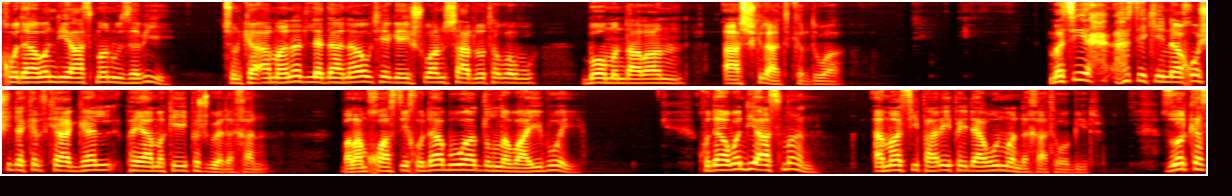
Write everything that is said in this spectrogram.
خداوەندی ئاسمان و زەوی چونکە ئەمانەت لە دانا و تێگەیشتوان شاردۆتەوە و بۆ منداڵان ئاشکرات کردووە مەسیح هەستێکی ناخۆشی دەکرد کە گەل پەیامەکەی پشتگوێ دەخەن بەڵام خواستی خوددا بووە دڵنەوایی بۆی خداوەندی ئاسمان ئەمە سیپارەی پەیداونمان دەخاتەوە بیر زۆر کەس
